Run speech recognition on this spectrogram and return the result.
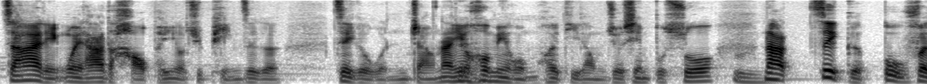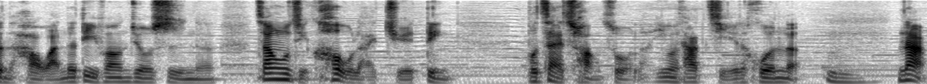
张爱玲为他的好朋友去评这个。这个文章，那因为后面我们会提到，我们就先不说。嗯、那这个部分好玩的地方就是呢，张如锦后来决定不再创作了，因为他结婚了。嗯，那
